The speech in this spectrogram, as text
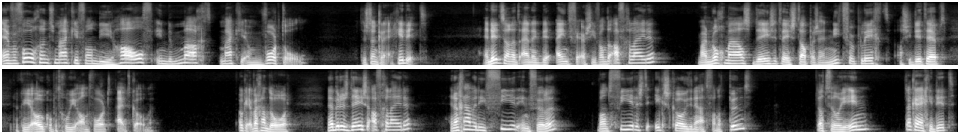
En vervolgens maak je van die half in de macht maak je een wortel. Dus dan krijg je dit. En dit is dan uiteindelijk de eindversie van de afgeleide. Maar nogmaals, deze twee stappen zijn niet verplicht. Als je dit hebt, dan kun je ook op het goede antwoord uitkomen. Oké, we gaan door. We hebben dus deze afgeleide. En dan gaan we die 4 invullen. Want 4 is de x-coördinaat van het punt. Dat vul je in, dan krijg je dit.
